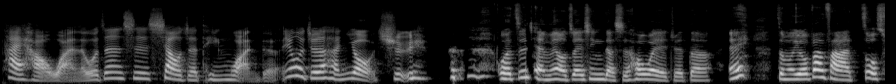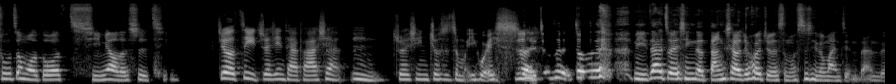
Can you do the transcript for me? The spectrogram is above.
太好玩了，我真的是笑着听完的，因为我觉得很有趣。我之前没有追星的时候，我也觉得，哎，怎么有办法做出这么多奇妙的事情？就自己追星才发现，嗯，追星就是这么一回事。对，就是就是你在追星的当下，就会觉得什么事情都蛮简单的。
